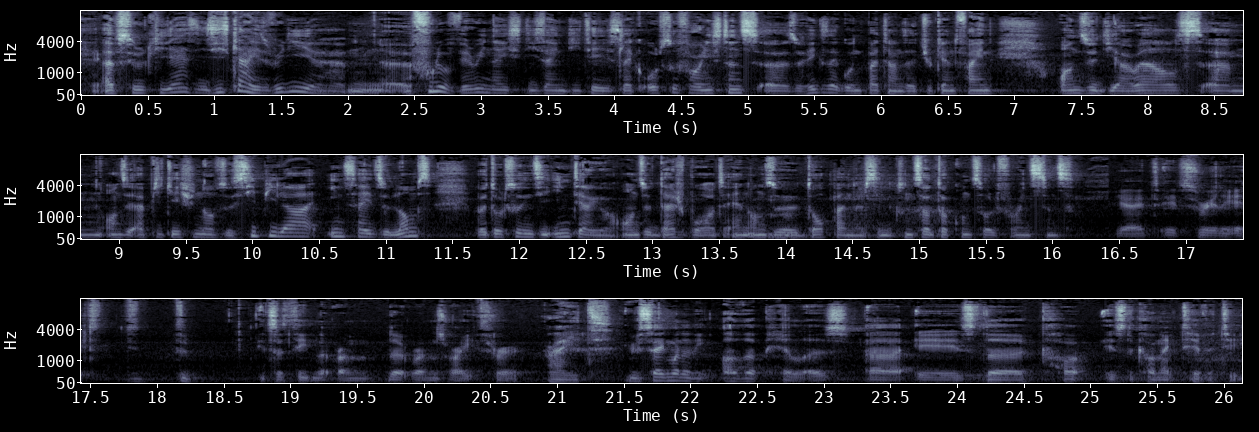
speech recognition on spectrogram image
Absolutely, yes. This car is really uh, full of very nice design details. Like also, for instance, uh, the hexagon pattern that you can find on the DRLs, um, on the application of the C pillar inside the lamps, but also in the interior on the dashboard and on the mm-hmm. door panels and center console, for instance. Yeah, it, it's really it's it's a theme that run that runs right through. Right. You were saying one of the other pillars uh, is the co- is the connectivity.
